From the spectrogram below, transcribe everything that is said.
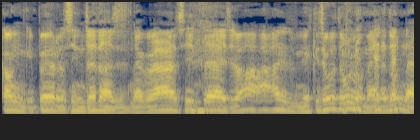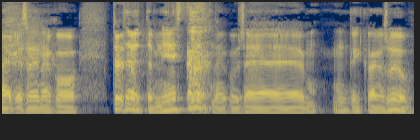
kangi pööra siin-seda, siis nagu äh, siin teed, niisugune suur hullumeelne tunne, aga see nagu Töötab. töötab nii hästi, et nagu see on kõik väga sujuv.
